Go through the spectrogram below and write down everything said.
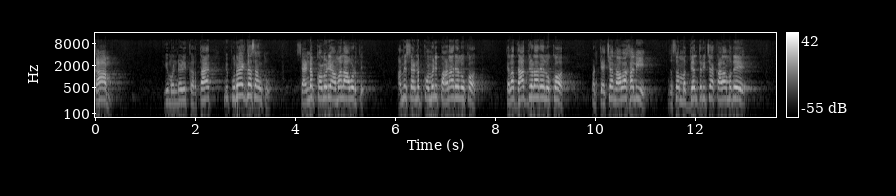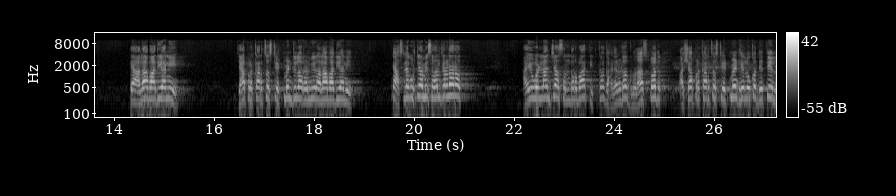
काम ही मंडळी करतायत. मी पुन्हा एकदा सांगतो स्टँडअप कॉमेडी आम्हाला आवडते. आम्ही स्टँडअप कॉमेडी पाहणारे लोक आहोत त्याला दाद देणारे लोक आहोत पण त्याच्या नावाखाली जसं मध्यंतरीच्या काळामध्ये त्या अलाहाबादियांनी ज्या प्रकारचं स्टेटमेंट दिलं रणवीर अलाहाबादियांनी हे असल्या गोष्टी आम्ही सहन करणार आहोत. आई वडिलांच्या संदर्भात इतकं घाणेरडं घृणास्पद अशा प्रकारचं स्टेटमेंट हे लोक देतील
